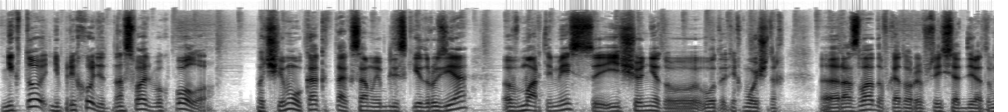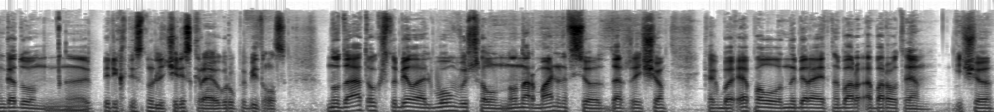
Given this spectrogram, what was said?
Никто не приходит на свадьбу к Полу. Почему? Как так? Самые близкие друзья в марте месяце еще нету вот этих мощных э, разладов, которые в 69 году э, перехлестнули через край у группы Битлз. Ну да, только что белый альбом вышел, но нормально все. Даже еще как бы Apple набирает обороты. Еще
